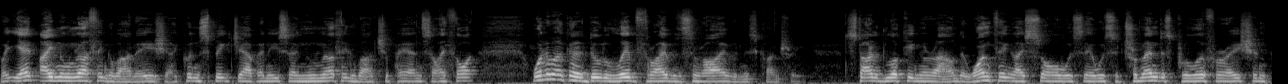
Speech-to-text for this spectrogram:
But yet I knew nothing about Asia. I couldn't speak Japanese, I knew nothing about Japan. So I thought, what am I going to do to live, thrive, and survive in this country? Started looking around, and one thing I saw was there was a tremendous proliferation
